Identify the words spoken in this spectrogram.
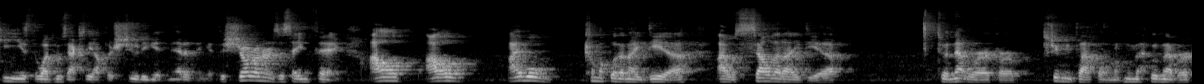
he's the one who's actually out there shooting it and editing it. The showrunner is the same thing. I'll, I'll, I will come up with an idea. I will sell that idea to a network or a streaming platform or whomever,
